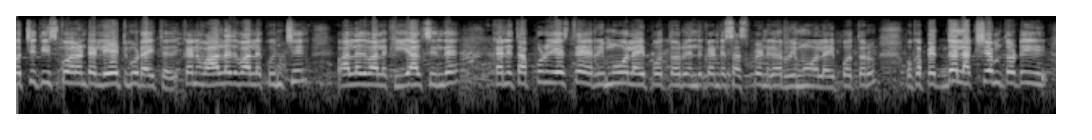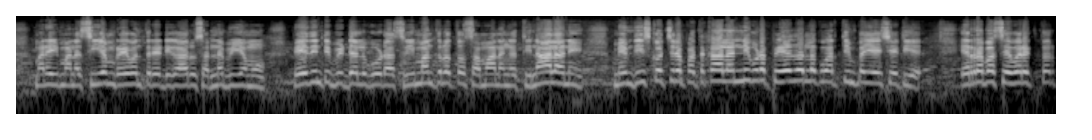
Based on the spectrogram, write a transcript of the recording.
వచ్చి తీసుకోవాలంటే లేట్ కూడా అవుతుంది కానీ వాళ్ళది వాళ్ళకు ఉంచి వాళ్ళది వాళ్ళకి ఇవ్వాల్సిందే కానీ తప్పుడు చేస్తే రిమూవల్ అయిపోతారు. ఎందుకంటే సస్పెండ్ గారు రిమూవల్ అయిపోతారు. ఒక పెద్ద లక్ష్యంతో మరి మన సీఎం రేవంత్ రెడ్డి గారు సన్నబియ్యము పేదింటి బిడ్డలు కూడా శ్రీమంతులతో సమానంగా తినాలని మేము తీసుకొచ్చిన పథకాలన్నీ కూడా పేదోళ్ళకు వర్తింపజేసేటియే. ఎర్రబస్ ఎవరెక్తారు?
